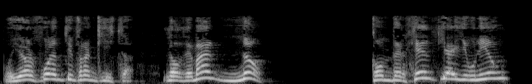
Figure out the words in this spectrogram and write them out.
Puyol fue antifranquista. Los demás no. Convergencia y Unión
